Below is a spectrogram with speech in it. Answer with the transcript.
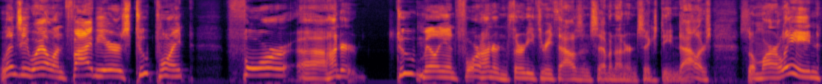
Lindsay Whalen, five years, 2.4 uh, hundred. Two million four hundred thirty-three thousand seven hundred sixteen dollars. So Marlene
